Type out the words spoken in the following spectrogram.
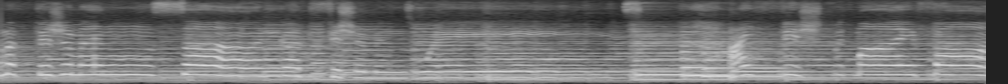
I'm a fisherman's son, got fisherman's ways. I fished with my father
